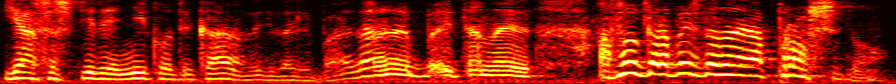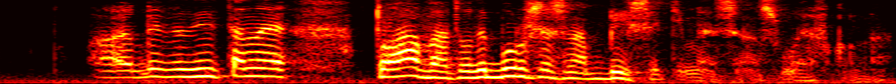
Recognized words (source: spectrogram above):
«Γεια σας κύριε Νίκο, τι κάνατε» κτλ. Ήταν, ήταν, αυτό το τραπέζι ήταν απρόσιτο. Δηλαδή ήταν το άβατο, δεν μπορούσες να μπεις εκεί μέσα, ας πούμε, εύκολα.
